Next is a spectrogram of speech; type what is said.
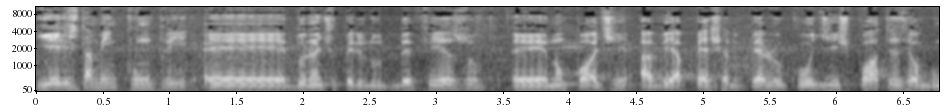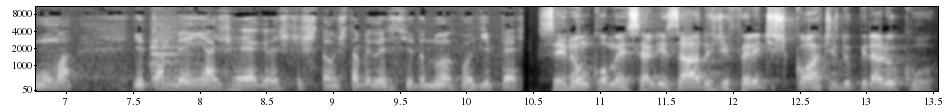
E eles também cumprem, é, durante o período do defeso, é, não pode haver a pesca do pirarucu de hipótese alguma, e também as regras que estão estabelecidas no acordo de pesca. Serão comercializados diferentes cortes do pirarucu,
